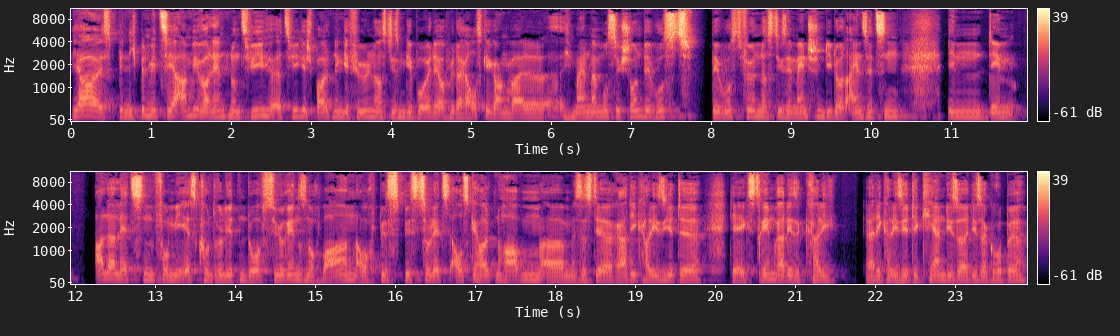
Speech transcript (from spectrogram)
Ja, ich bin, ich bin mit sehr ambivalenten und zwie, äh, zwiegespaltenen Gefühlen aus diesem Gebäude auch wieder rausgegangen, weil äh, ich meine, man muss sich schon bewusst, bewusst führen, dass diese Menschen, die dort einsitzen, in dem allerletzten vom IS kontrollierten Dorf Syriens noch waren, auch bis, bis zuletzt ausgehalten haben. Ähm, es ist der radikalisierte, der extrem radikali radikalisierte Kern dieser, dieser Gruppe,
